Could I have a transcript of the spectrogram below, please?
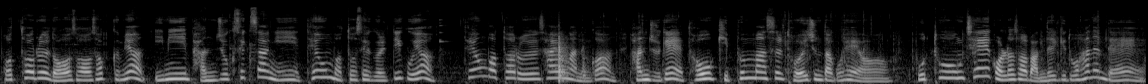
버터를 넣어서 섞으면 이미 반죽 색상이 태운 버터색을 띠고요. 태운 버터를 사용하는 건 반죽에 더욱 깊은 맛을 더해준다고 해요. 보통 체에 걸러서 만들기도 하는데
